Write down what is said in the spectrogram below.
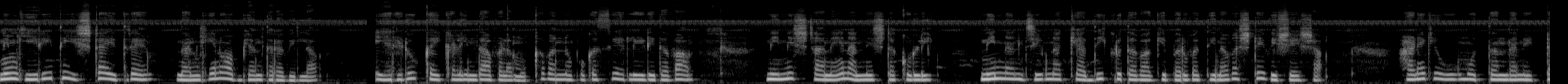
ನಿಮ್ಗೆ ಈ ರೀತಿ ಇಷ್ಟ ಇದ್ದರೆ ನನಗೇನೂ ಅಭ್ಯಂತರವಿಲ್ಲ. ಎರಡೂ ಕೈಗಳಿಂದ ಅವಳ ಮುಖವನ್ನು ಬೊಗಸೆಯಲ್ಲಿ ಹಿಡಿದವ ನಿನ್ನಿಷ್ಟನೇ ನನ್ನಿಷ್ಟ ಕೊಳ್ಳಿ ನಿನ್ನ ಜೀವನಕ್ಕೆ ಅಧಿಕೃತವಾಗಿ ಬರುವ ದಿನವಷ್ಟೇ ವಿಶೇಷ. ಹಣೆಗೆ ಹೂ ನೆಟ್ಟ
